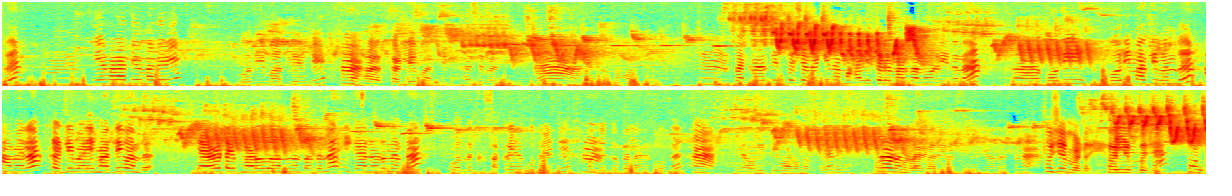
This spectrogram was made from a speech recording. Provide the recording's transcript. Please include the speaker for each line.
Speaker 1: ಇವತ್ತಿದು ಏನು ಮಾಡತ್ತೀವಿ ಮಾದೇವಿ?
Speaker 2: ಗೋಧಿ ಮಾದ್ಲಿ ಅಂಟಿ
Speaker 1: ಹಾ.
Speaker 2: ಕಡ್ಲಿ ಮಾದ್ಲಿ ಹಸಿ
Speaker 1: ಹ್ಮ್, ಸಂಕ್ರಾಂತಿ ಸ್ಪೆಷಲ್ ಆಗಿ ನಮ್ಮ ಹಳ್ಳಿ ಕಡೆ ಮಾಡ್ತಾರೆ ನೋಡ್ರಿ ಇದನ್ನ. ಗೋಧಿ ಗೋಧಿ ಮಾದ್ಲಿ ಒಂದು ಆಮೇಲೆ ಕಡ್ಲಿ ಬೇಳೆ ಮಾದ್ಲಿ ಒಂದು. ಯಾವ ಟೈಪ್ ಮಾಡೋದು ಅನ್ನುವಂಥದ್ದನ್ನ ಈಗ ನೋಡೋಣಂತ
Speaker 2: ಒಂದಕ್ಕೆ ಸಕ್ಕರೆ ಹಾಕೋದ್ರೇಂಟಿ ಒಂದಕ್ಕೆ ಬೆಲ್ಲ ಹಾಕೋದ.
Speaker 1: ಹಾಂ.
Speaker 2: ಯಾವ ರೀತಿ ಮಾಡೋದು ಅಂತ ಹೇಳಿ.
Speaker 1: ನೋಡೋಣ ಬರ್ರಿ.
Speaker 2: ಪೂಜೆ ಮಾಡ್ರಿ ಒಲ್ಲಿ ಪೂಜೆ. ಹ್ಞೂ.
